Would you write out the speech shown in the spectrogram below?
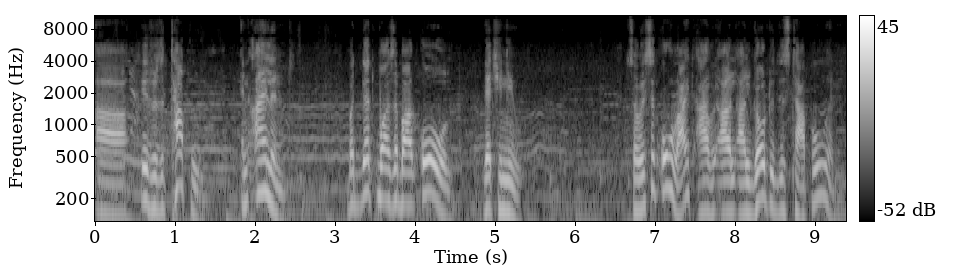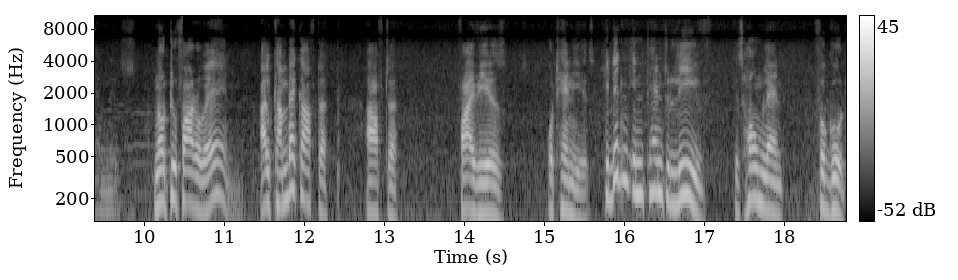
Uh, it was a tapu, an island, but that was about all that he knew. So he said, all right, I'll, I'll, I'll go to this tapu, and, and, it's not too far away, and I'll come back after, after five years or ten years. He didn't intend to leave his homeland for good.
